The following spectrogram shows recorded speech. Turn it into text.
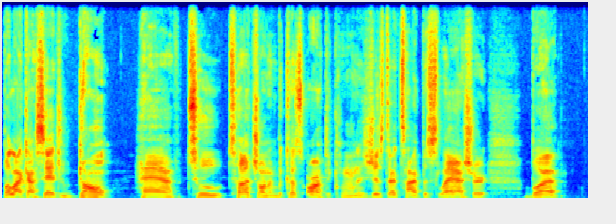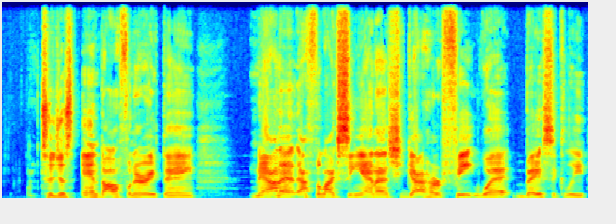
But like I said, you don't have to touch on it because Art the Clown is just that type of slasher. But to just end off with everything, now that I feel like Sienna, she got her feet wet basically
